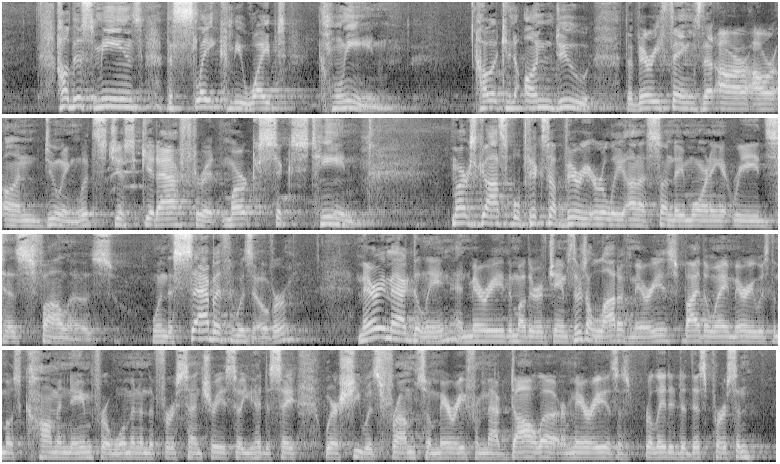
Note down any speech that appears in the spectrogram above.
How this means the slate can be wiped clean. How it can undo the very things that are our undoing. Let's just get after it. Mark 16. Mark's gospel picks up very early on a Sunday morning. It reads as follows When the Sabbath was over, Mary Magdalene and Mary, the mother of James. There's a lot of Marys. By the way, Mary was the most common name for a woman in the first century, so you had to say where she was from. So, Mary from Magdala, or Mary is related to this person.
